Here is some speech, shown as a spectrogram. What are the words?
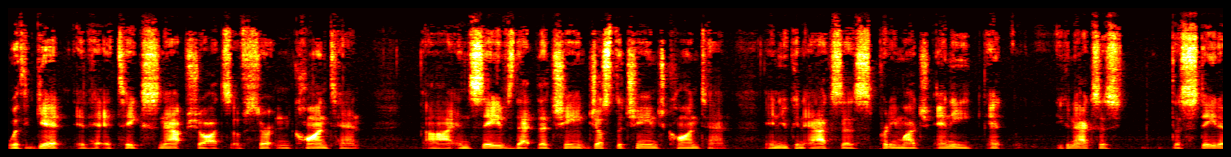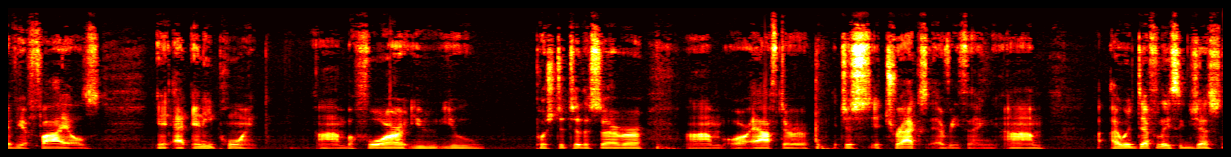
With Git, it, it takes snapshots of certain content uh, and saves that the change, just the change content, and you can access pretty much any. You can access the state of your files at any point um, before you you pushed it to the server um, or after. It just it tracks everything. Um, I would definitely suggest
